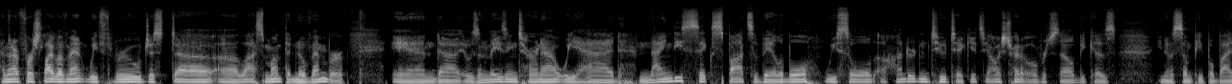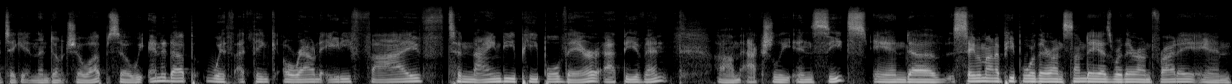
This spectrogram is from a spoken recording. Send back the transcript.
And then our first live event we threw just uh, uh, last month in November. And uh, it was an amazing turnout. We had 96 spots available. We sold 102 tickets. You always try to oversell because, you know, some people buy a ticket and then don't show up. So we ended up with, I think, around 85 to 90 people there at the event, um, actually in seats. And uh, same amount of people were there on Sunday as were there on Friday, and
